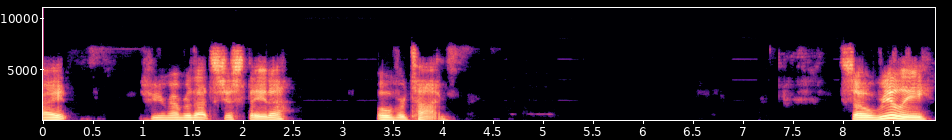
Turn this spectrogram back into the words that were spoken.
right? If you remember, that's just theta over time. So really,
